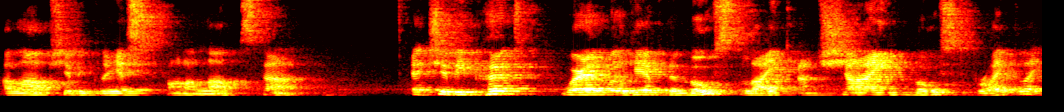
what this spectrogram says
a lamp should be placed on a lampstand. It should be put where it will give the most light and shine most brightly.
